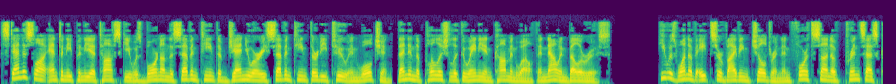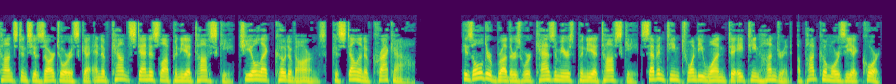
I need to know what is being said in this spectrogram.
Stanislaw Antoni Poniatowski was born on 17 January 1732 in Wolchin, then in the Polish-Lithuanian Commonwealth and now in Belarus. He was one of eight surviving children and fourth son of Princess Konstancja Czartoryska and of Count Stanislaw Poniatowski, Ciolek coat of arms, Castellan of Kraków. His older brothers were Kazimierz Poniatowski (1721–1800), a Podkomorzy at court;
